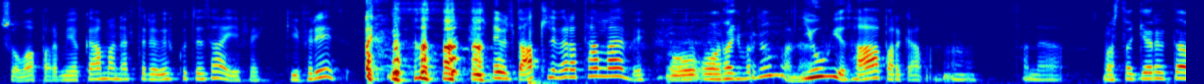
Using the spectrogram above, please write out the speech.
svo var bara mjög gaman eftir að uppgötu það, ég fekk ekki frið. Ég vildi allir vera að tala um mig. Og, og var það ekki bara gaman? Jú, jú, það var bara gaman. Mm. þannig að Varst það að gera þetta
